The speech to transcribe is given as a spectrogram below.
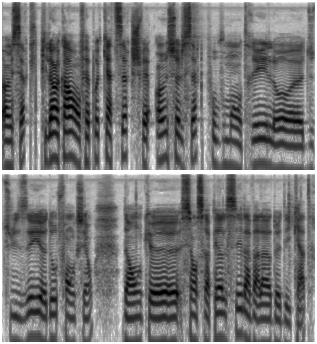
un, cercle. Puis là encore, on ne fait pas quatre cercles, je fais un seul cercle pour vous montrer euh, d'utiliser euh, d'autres fonctions. Donc, si on se rappelle, c'est la valeur de D4.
